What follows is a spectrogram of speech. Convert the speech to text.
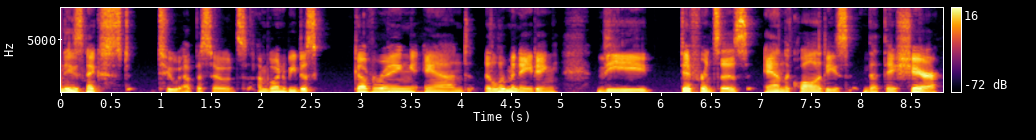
these next two episodes, I'm going to be discovering and illuminating the differences and the qualities that they share,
